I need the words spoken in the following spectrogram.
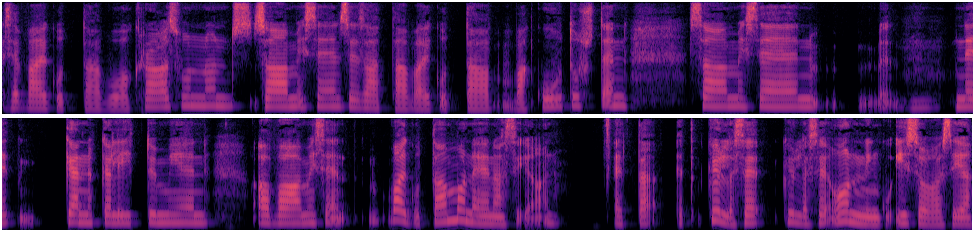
se vaikuttaa vuokra-asunnon saamiseen, se saattaa vaikuttaa vakuutusten saamiseen, net, kännykkäliittymien avaamiseen, vaikuttaa moneen asiaan. Että, että kyllä, se, kyllä se on niin kuin iso asia.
